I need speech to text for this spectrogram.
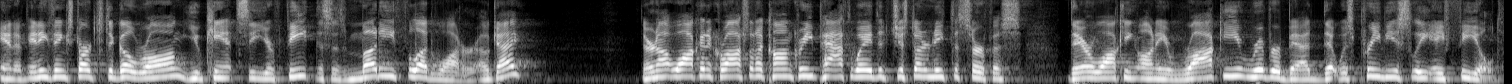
and if anything starts to go wrong, you can't see your feet. This is muddy flood water, okay? They're not walking across on a concrete pathway that's just underneath the surface. They're walking on a rocky riverbed that was previously a field.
